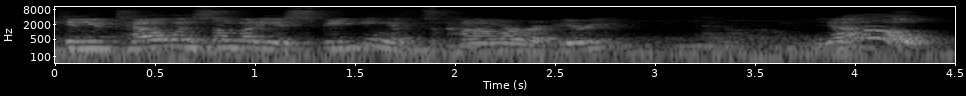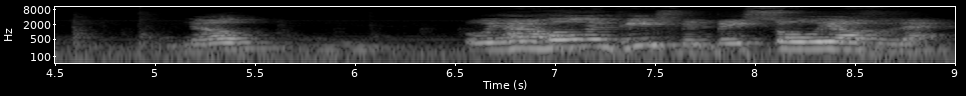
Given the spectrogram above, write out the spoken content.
Can you tell when somebody is speaking if it's a comma or a period? No. No. But we had a whole impeachment based solely off of that.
